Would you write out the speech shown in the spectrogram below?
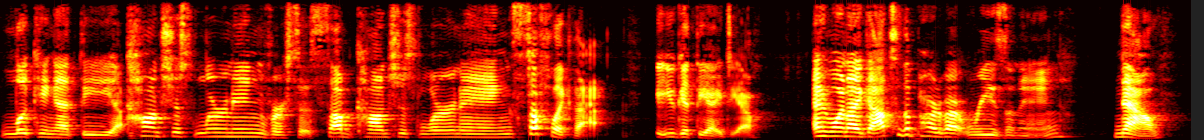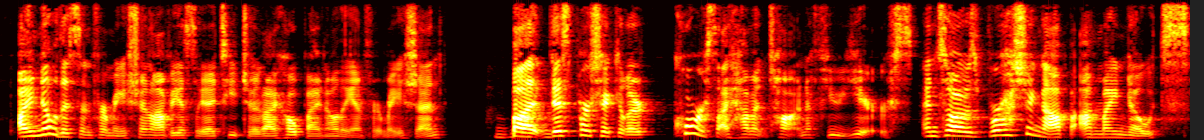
looking at the conscious learning versus subconscious learning, stuff like that. You get the idea. And when I got to the part about reasoning, now I know this information. Obviously, I teach it. I hope I know the information. But this particular course I haven't taught in a few years. And so I was brushing up on my notes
